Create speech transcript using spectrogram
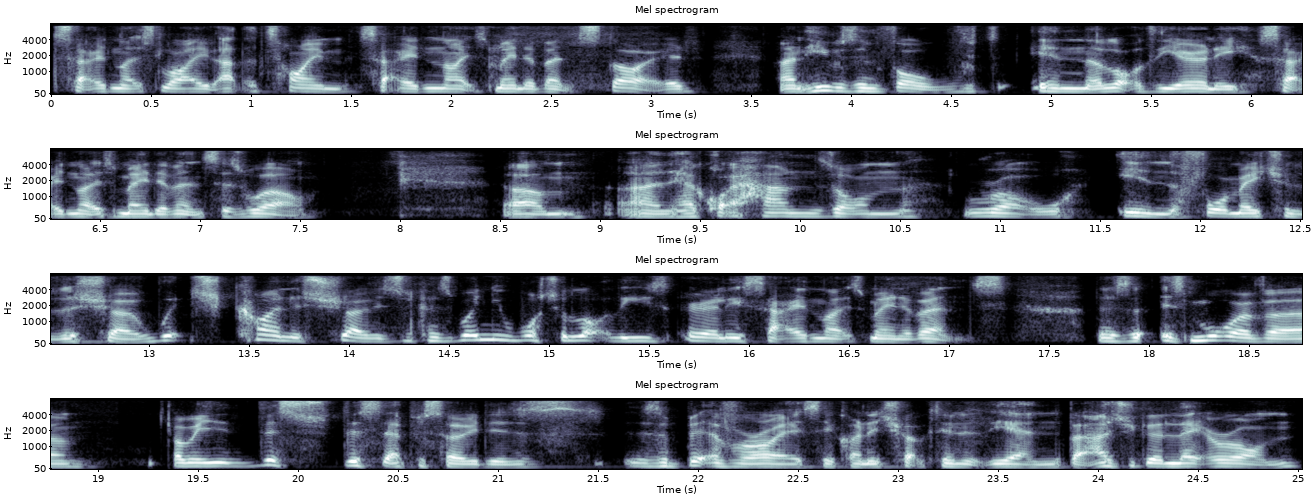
Saturday Night's Live at the time Saturday Night's main event started, and he was involved in a lot of the early Saturday Night's main events as well. Um, and had quite a hands-on role in the formation of the show, which kind of shows because when you watch a lot of these early Saturday Night's main events, there's it's more of a I mean, this this episode is is a bit of variety kind of chucked in at the end, but as you go later on,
